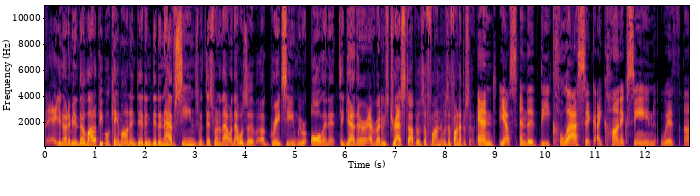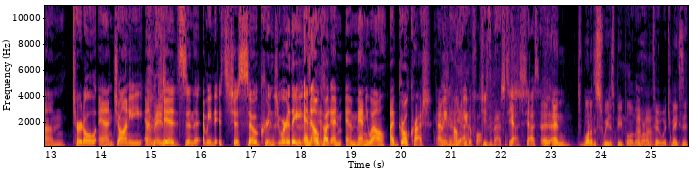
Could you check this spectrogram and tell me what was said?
Eh, You know what I mean? There a lot of people came on and did and didn't have scenes with this one and that one. That was a, a great scene. We were all in it together. Everybody was dressed up. It was a fun. It was a fun episode. and yes, and the the classic iconic scene with um, Turtle and Johnny and Amazing. the kids, and the, I mean, it's just so cringeworthy. and oh god, and, and Manuel, a girl crush. I mean, how Yeah, beautiful. she's the best. Yes, yes. and, and one of the sweetest people in the Mm-hmm. world too, which makes it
